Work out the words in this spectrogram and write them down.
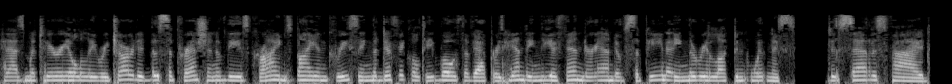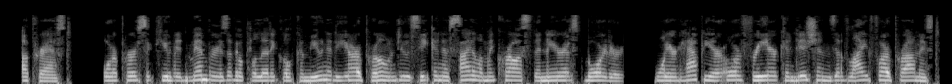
has materially retarded the suppression of these crimes by increasing the difficulty both of apprehending the offender and of subpoenaing the reluctant witness. Dissatisfied, oppressed, or persecuted members of a political community are prone to seek an asylum across the nearest border, where happier or freer conditions of life are promised.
